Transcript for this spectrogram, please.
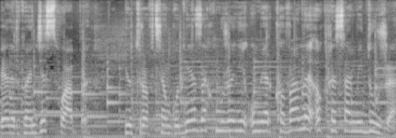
Wiatr będzie słaby. Jutro w ciągu dnia zachmurzenie umiarkowane, okresami duże.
